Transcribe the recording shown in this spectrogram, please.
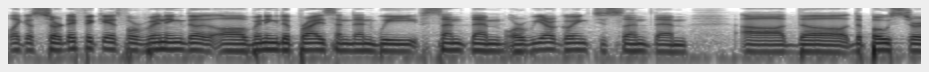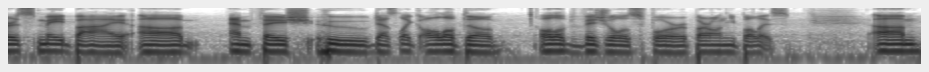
like a certificate for winning the uh, winning the prize, and then we sent them, or we are going to send them uh, the the posters made by um, Mfish, who does like all of the all of the visuals for Paralelní Um,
